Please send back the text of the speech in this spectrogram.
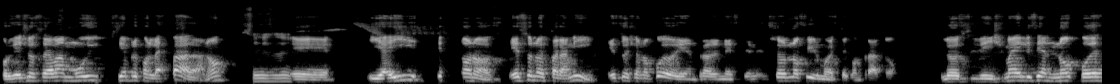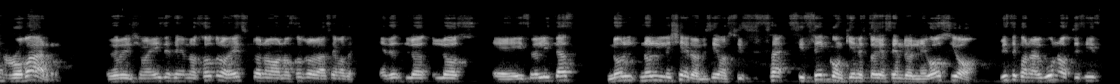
porque ellos se daban muy siempre con la espada, ¿no? Sí, sí. Eh, y ahí, no, no, eso no es para mí, eso yo no puedo entrar en este, yo no firmo este contrato. Los de Ismael decían, no puedes robar. Los ismaelitas decían, nosotros esto no, nosotros lo hacemos. Entonces, los, los eh, israelitas no, no lo leyeron, decían, si, si sé con quién estoy haciendo el negocio, viste, con algunos decís,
